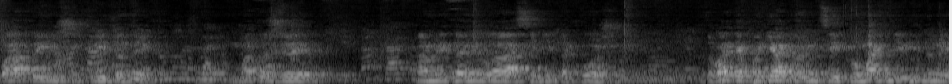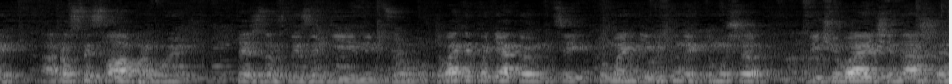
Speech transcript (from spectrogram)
багато інших відданих, Матажі Амріта Міласіні також. Давайте подякуємо цій команді відданих. Ростислав Прабу теж завжди задіяний в цьому. Давайте подякуємо цій команді відданих, тому що відчуваючи наше,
